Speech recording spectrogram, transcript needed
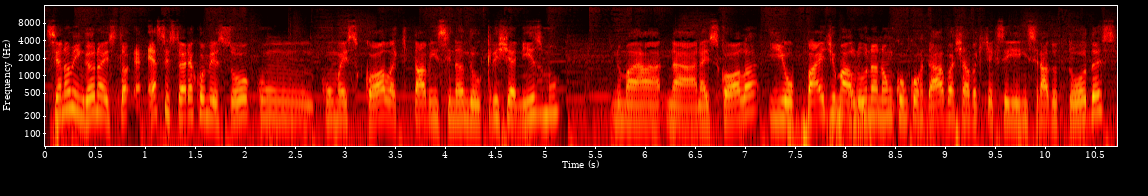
Se eu não me engano, a histó- essa história começou com, com uma escola que estava ensinando o cristianismo numa, na, na escola e o pai de uma aluna não concordava, achava que tinha que ser ensinado todas.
